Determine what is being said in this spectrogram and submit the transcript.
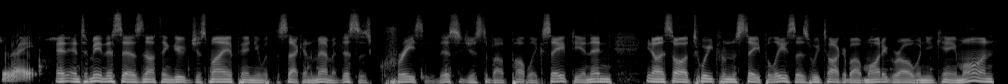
You're right. And, and to me, this has nothing to do, just my opinion with the Second Amendment. This is crazy. This is just about public safety. And then, you know, I saw a tweet from the state police as we talk about Mardi Gras when you came on,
